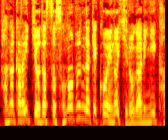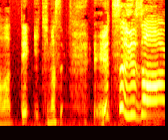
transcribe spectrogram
鼻から息を出すと、その分だけ声の広がりに変わっていきます。越山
